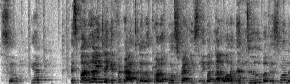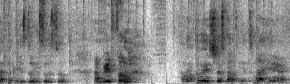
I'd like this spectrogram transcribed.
So, yep. It's funny how you take it for granted that the product will spread easily, but not all of them do, but this one definitely is doing so, so I'm grateful. I love the way it's just melting into my hair.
